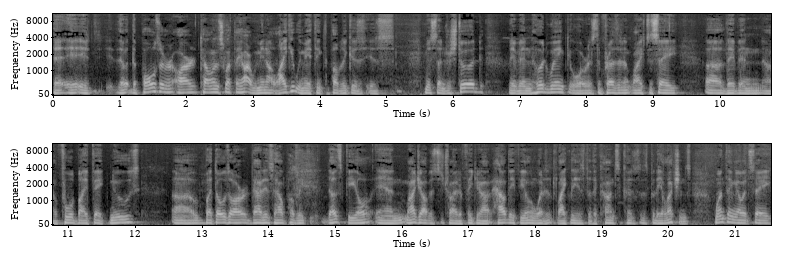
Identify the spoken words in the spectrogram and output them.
it, it, the, the, polls are, are telling us what they are. We may not like it. We may think the public is, is misunderstood. They've been hoodwinked, or as the president likes to say, uh, they've been uh, fooled by fake news. Uh, but those are that is how public does feel, and my job is to try to figure out how they feel and what it likely is for the consequences for the elections. One thing I would say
